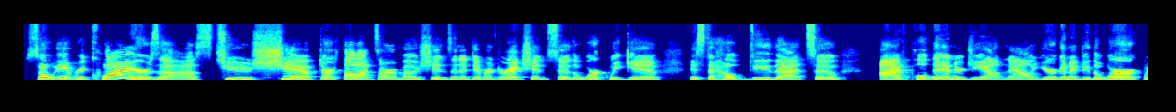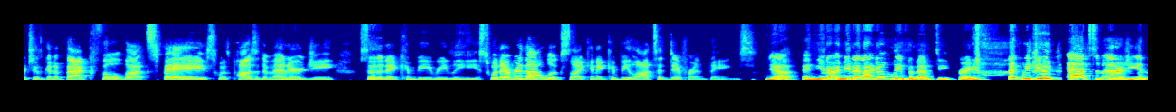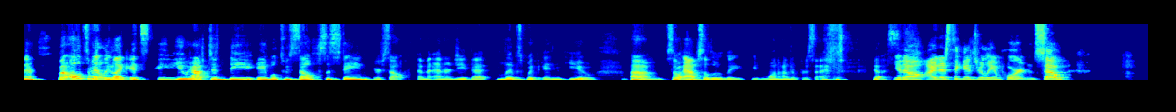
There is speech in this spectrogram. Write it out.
So it requires us to shift our thoughts, our emotions in a different direction. So the work we give is to help do that. So I've pulled the energy out now. You're going to do the work, which is going to backfill that space with positive energy so that it can be released, whatever mm. that looks like. And it can be lots of different things. Yeah. And, you know, I mean, and I don't leave them empty, right? like we do add some energy in there, but ultimately, like it's, you have to be able to self sustain yourself and the energy that lives within you. Um, so absolutely 100%. Yes. You know, I just think it's really important. So,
